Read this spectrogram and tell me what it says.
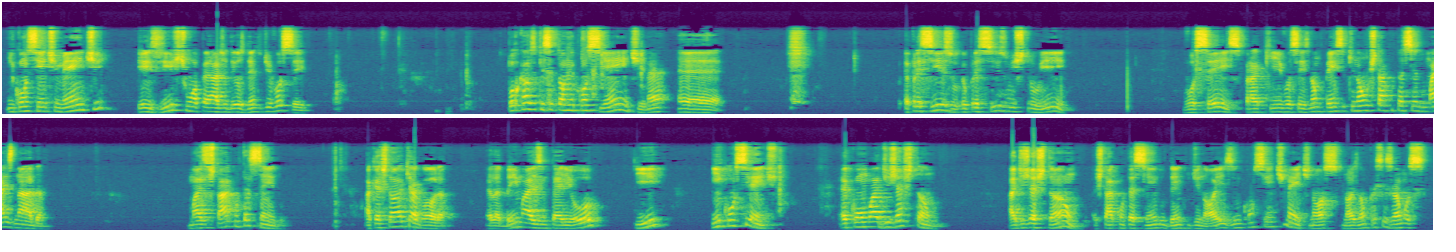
Inconscientemente existe um operar de Deus dentro de você. Por causa que se torna inconsciente, né? É, é preciso, eu preciso instruir vocês para que vocês não pensem que não está acontecendo mais nada. Mas está acontecendo. A questão é que agora ela é bem mais interior e inconsciente. É como a digestão. A digestão está acontecendo dentro de nós inconscientemente. Nós, nós não precisamos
